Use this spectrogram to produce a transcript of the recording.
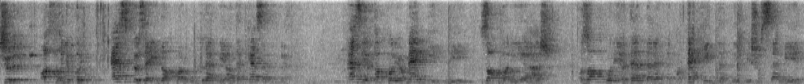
Sőt, azt mondjuk, hogy eszközeid akarunk lenni a te kezedben. Ezért akarja megnyitni Zakariás az akkori embereknek a tekintetét és a szemét,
